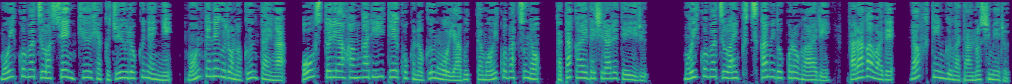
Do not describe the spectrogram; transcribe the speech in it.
モイコバツは1916年にモンテネグロの軍隊がオーストリア・ハンガリー帝国の軍を破ったモイコバツの戦いで知られている。モイコバツはいくつか見どころがあり、タラ川でラフティングが楽しめる。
